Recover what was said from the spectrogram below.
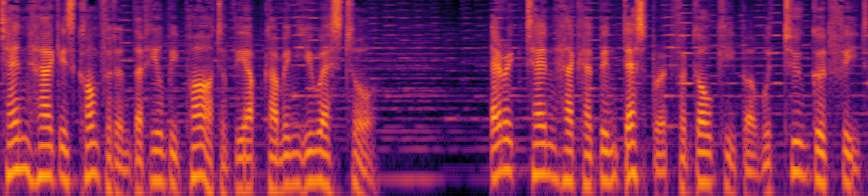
Ten Hag is confident that he'll be part of the upcoming US tour. Erik Ten Hag had been desperate for goalkeeper with two good feet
